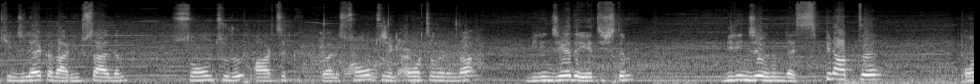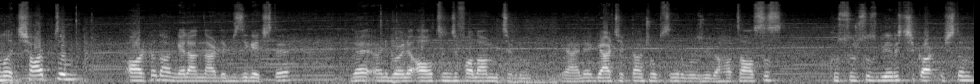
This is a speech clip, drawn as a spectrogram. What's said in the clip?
İkinciliğe kadar yükseldim. Son turu artık böyle son turun ortalarında birinciye de yetiştim. Birinci önümde spin attı. Ona çarptım. Arkadan gelenler de bizi geçti. Ve hani böyle 6. falan bitirdim. Yani gerçekten çok sinir bozucuydu. Hatasız, kusursuz bir yarış çıkartmıştım.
